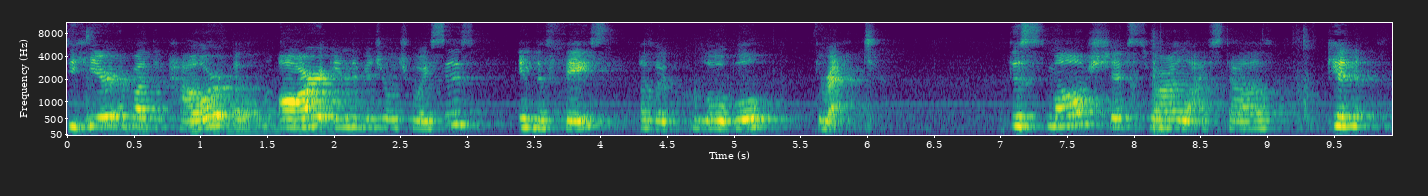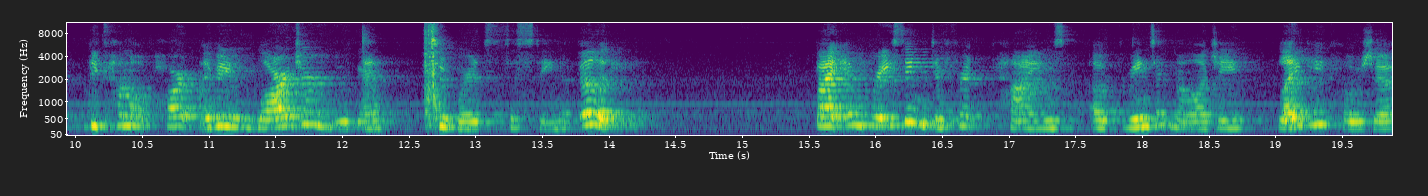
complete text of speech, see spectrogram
to hear about the power of our individual choices in the face of a global threat. The small shifts to our lifestyles can become a part of a larger movement towards sustainability. By embracing different kinds of green technology like Ecosia,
